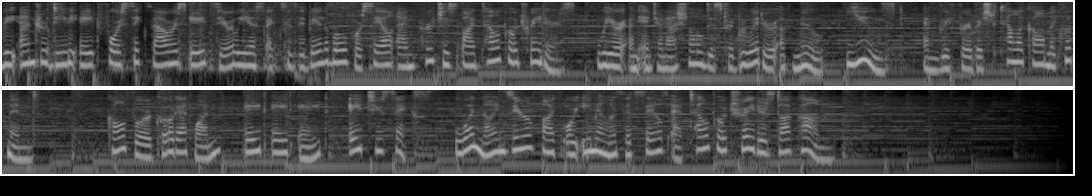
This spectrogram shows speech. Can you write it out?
The Andrew DV846 Hours 80ESX is available for sale and purchase by Telco Traders. We are an international distributor of new, used, and refurbished telecom equipment. Call for a quote at 1-888-826-1905 or email us at sales at telcotraders.com.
